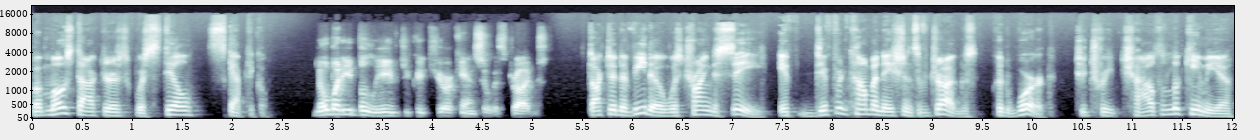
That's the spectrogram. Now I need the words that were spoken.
but most doctors were still skeptical. Nobody believed you could cure cancer with drugs. Dr. DeVita was trying to see if different combinations of drugs could work to treat childhood leukemia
